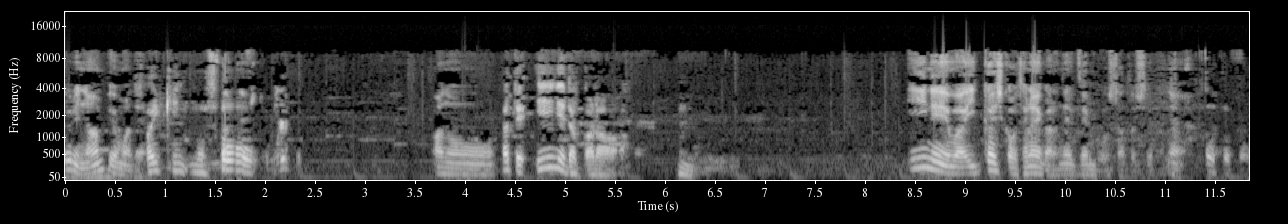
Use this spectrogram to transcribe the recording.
一人何票まで？最近、もうそう。あのだって、いいねだから、うん。ー、いいねは一回しか押せないからね、全部押したとしてもね。そうそうそう。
